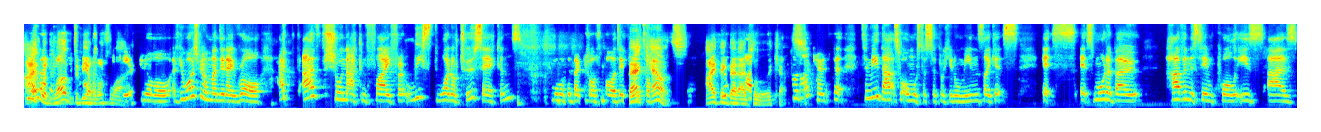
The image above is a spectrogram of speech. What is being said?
I would love to be able to fly. you know, if you watch me on Monday Night Raw, I, I've shown that I can fly for at least one or two seconds you know, with a big cross body. That counts. I think that absolutely counts. Oh, that counts. But to me, that's what almost a superhero means. Like it's it's it's more about having the same qualities as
